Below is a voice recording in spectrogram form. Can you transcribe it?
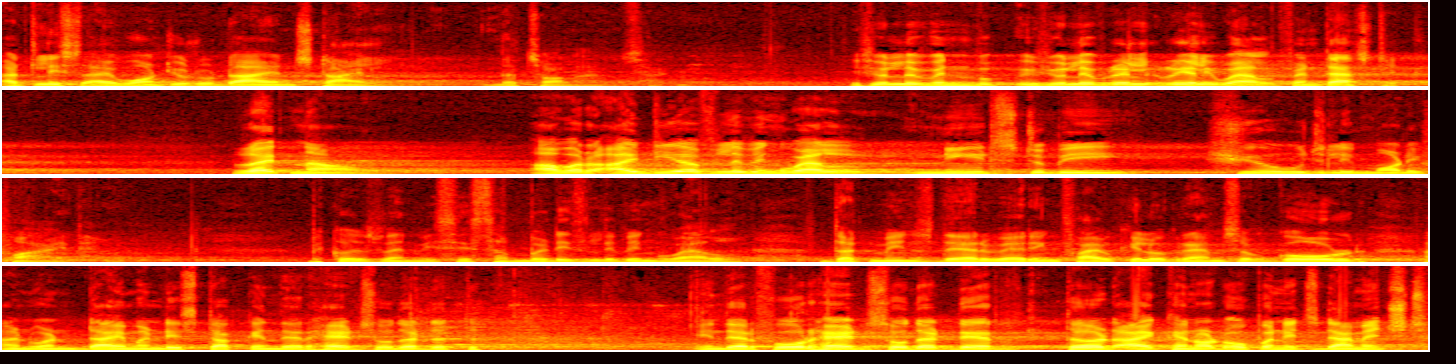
at least I want you to die in style, that's all I'm saying. If you live in… if you live really, really well, fantastic. Right now, our idea of living well needs to be hugely modified. Because when we say somebody is living well, that means they are wearing five kilograms of gold and one diamond is stuck in their head so that the th in their forehead so that their third eye cannot open, it's damaged.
